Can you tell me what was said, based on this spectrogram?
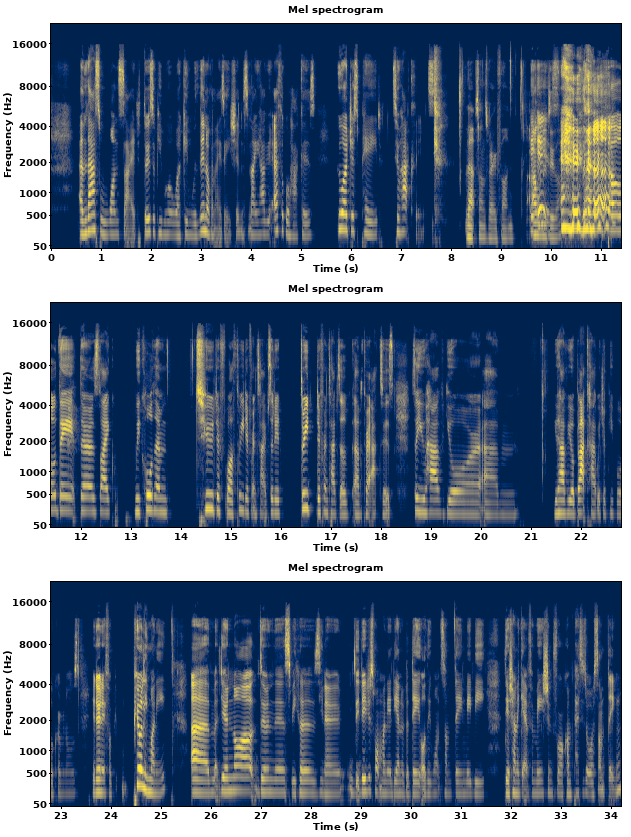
And that's one side. Those are people who are working within organizations. Now you have your ethical hackers who are just paid to hack things. That sounds very fun. It I want to do that. so they there's like we call them two different well three different types so there are three different types of um, threat actors. So you have your um you have your black hat which are people or criminals. They're doing it for purely money. Um they're not doing this because you know they, they just want money at the end of the day or they want something. Maybe they're trying to get information for a competitor or something.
